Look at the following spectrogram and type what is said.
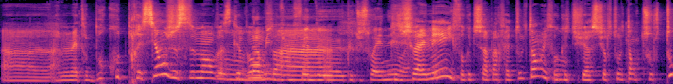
à, à me mettre beaucoup de pression justement parce que Mm, bon, bah oui, enfin, du fait de, que tu sois aîné. que ouais. tu sois aîné, il faut que tu sois parfaite tout le temps, il faut que tu assures tout le temps, surtout.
